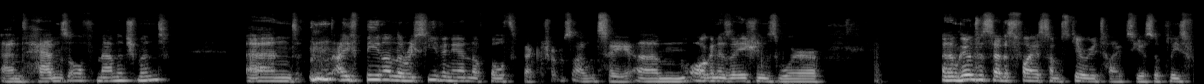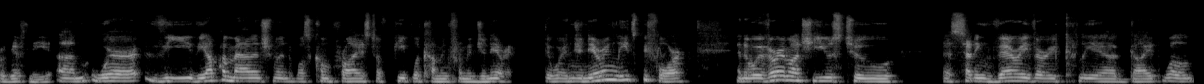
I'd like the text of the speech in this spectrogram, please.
and hands-off management. And I've been on the receiving end of both spectrums, I would say. Um, organizations where, and I'm going to satisfy some stereotypes here, so please forgive me, um, where the, the upper management was comprised of people coming from engineering. There were engineering leads before, and they were very much used to uh, setting very, very clear guide, well,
